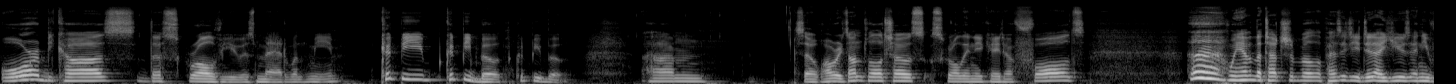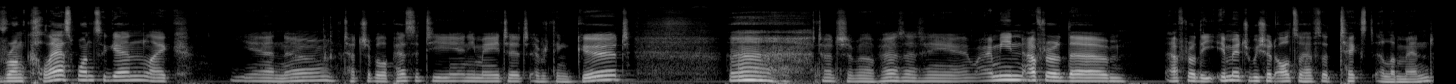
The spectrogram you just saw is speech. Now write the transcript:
or because the scroll view is mad with me. could be could be both. Could be both. Um, so horizontal shows scroll indicator false. Uh, we have the touchable opacity. Did I use any wrong class once again? Like, yeah, no. Touchable opacity, animated, everything good. Uh, touchable opacity. I mean, after the after the image, we should also have the text element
